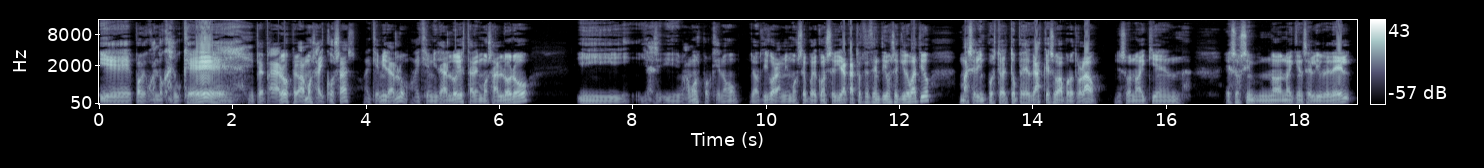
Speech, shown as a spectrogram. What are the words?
y eh, porque cuando caduque, eh, prepararos, pero vamos, hay cosas, hay que mirarlo, hay que mirarlo y estaremos al loro y, así, vamos, porque no? Ya os digo, ahora mismo se puede conseguir a 14 céntimos el kilovatio más el impuesto del tope del gas, que eso va por otro lado. Eso no hay quien, eso no, no hay quien se libre de él,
